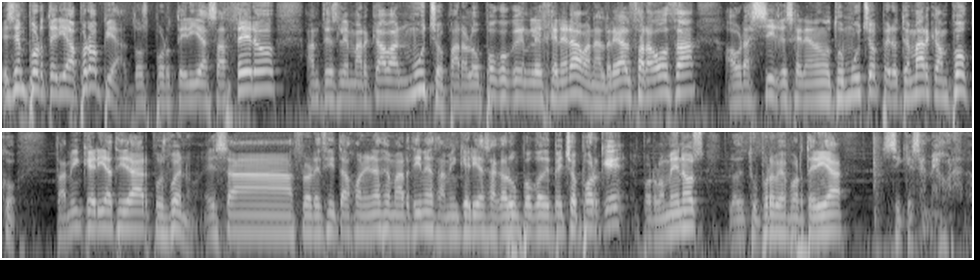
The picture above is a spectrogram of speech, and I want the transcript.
es en portería propia. Dos porterías a cero. Antes le marcaban mucho para lo poco que le generaban al Real Zaragoza. Ahora sigues generando tú mucho, pero te marcan poco. También quería tirar, pues bueno, esa florecita Juan Ignacio Martínez. También quería sacar un poco de pecho porque, por lo menos, lo de tu propia portería sí que se ha mejorado.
